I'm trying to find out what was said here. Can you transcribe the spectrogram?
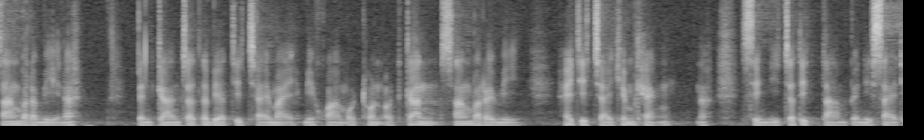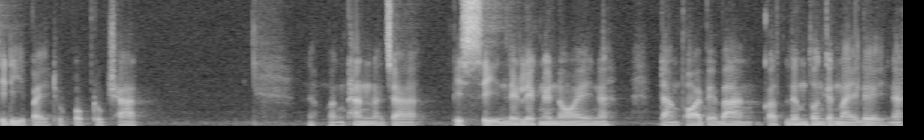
สร้างบารมีนะเป็นการจัดระเบียบจิตใจใหม่ มีความอดทนอดกั้น สร้างบารมี ให้จิตใจเข้มแข็งนะสิ่งนี้จะติดตามเป็นนิสัยที่ดีไปทุกภพทุกชาตินะบางท่านอาจจะผิดศีลเล็กๆน้อยๆนะด่างพร้อยไปบ้างก็เริ่มต้นกันใหม่เลยนะ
